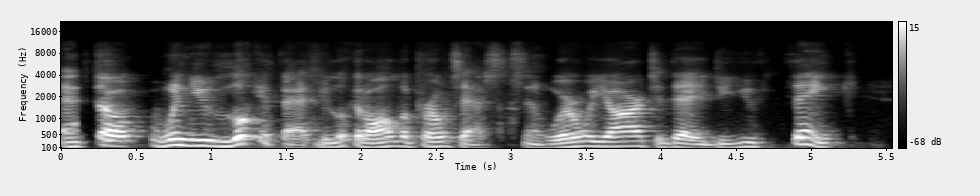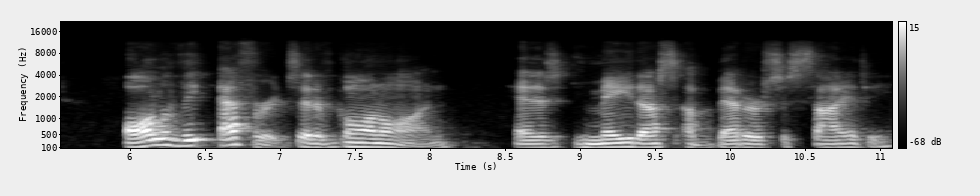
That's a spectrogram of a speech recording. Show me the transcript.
And so when you look at that, you look at all the protests and where we are today, do you think all of the efforts that have gone on has made us a better society?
